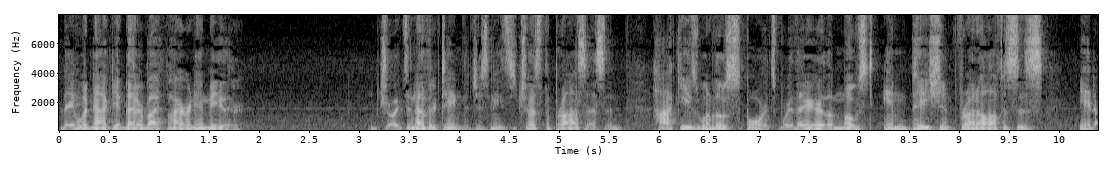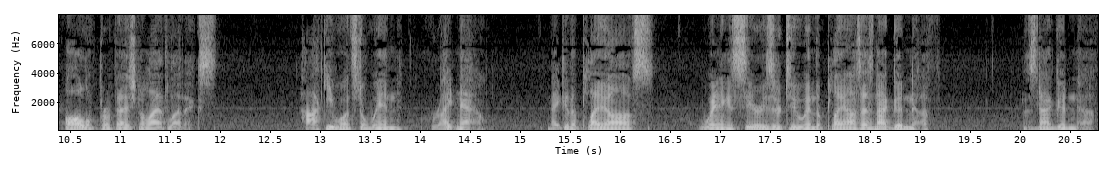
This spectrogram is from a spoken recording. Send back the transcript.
they would not get better by firing him either. Detroit's another team that just needs to trust the process. And hockey is one of those sports where they are the most impatient front offices in all of professional athletics. Hockey wants to win right now. Making the playoffs, winning a series or two in the playoffs, that's not good enough. That's not good enough.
